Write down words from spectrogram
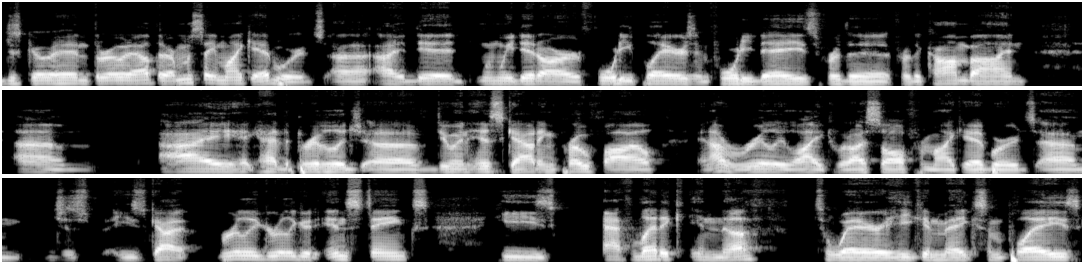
just go ahead and throw it out there. I'm gonna say Mike Edwards. Uh, I did when we did our 40 players in 40 days for the for the combine. Um, I had the privilege of doing his scouting profile, and I really liked what I saw from Mike Edwards. Um, just he's got really really good instincts. He's athletic enough to where he can make some plays.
